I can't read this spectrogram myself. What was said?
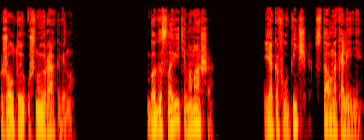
желтую ушную раковину. «Благословите, мамаша!» Яков Лукич встал на колени.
